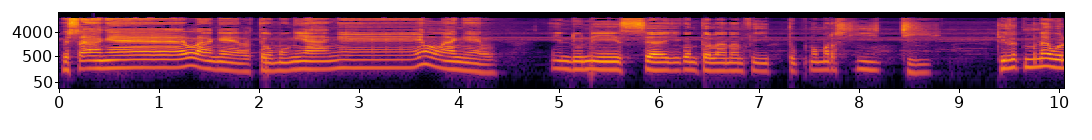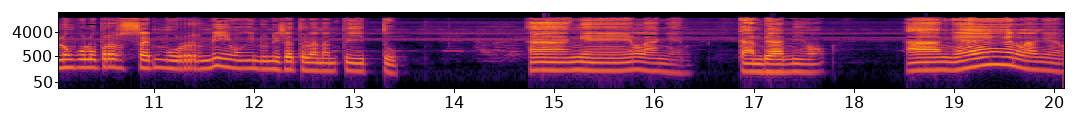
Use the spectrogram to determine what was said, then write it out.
Wis angel, angel, domongi angel, angel. Indonesia iki kon dolanan fitup nomor 1. Dilet meneh 80% murni wong Indonesia dolanan fitup. Angel, angel. Kandhani kok. Angel, angel.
